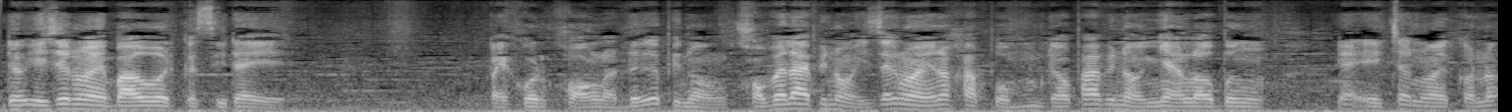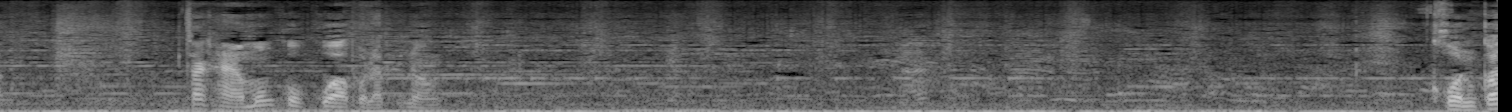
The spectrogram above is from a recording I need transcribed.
เดี๋ยวอีกสักหน่อยบาวเวิร์ดก็สิได้ไปคนของแล้วเด้อพี่น้อง ขอเวลาพี่น้องอีกสักหน่อยนะครับผม เดี๋ยวพาพี่น้องย่างเราเบิ่งย่างเอกจักหน่อยก่อนเนาะสักหามงกลัวาๆพุ่นละพี่น้อง คนก็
